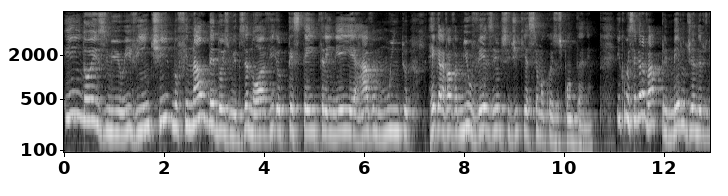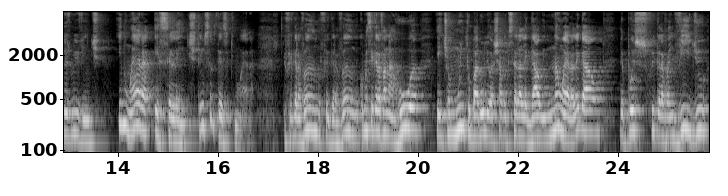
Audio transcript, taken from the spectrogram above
em 2020, no final de 2019, eu testei, treinei, errava muito, regravava mil vezes e eu decidi que ia ser uma coisa espontânea. E comecei a gravar, 1 de janeiro de 2020. E não era excelente, tenho certeza que não era. Eu fui gravando, fui gravando, comecei a gravar na rua, e aí tinha muito barulho, eu achava que isso era legal e não era legal. Depois fui gravar em vídeo,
